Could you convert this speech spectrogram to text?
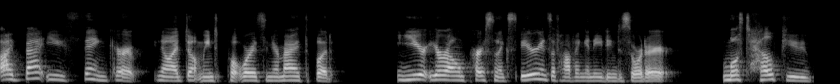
I bet you think, or, you know, I don't mean to put words in your mouth, but your, your own personal experience of having an eating disorder must help you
